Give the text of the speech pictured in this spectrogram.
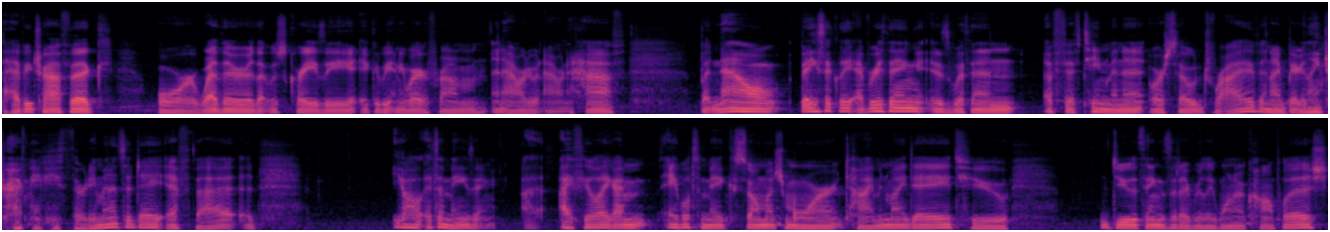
heavy traffic or weather that was crazy. It could be anywhere from an hour to an hour and a half. But now, basically, everything is within a 15 minute or so drive, and I barely drive maybe 30 minutes a day, if that. Y'all, it's amazing. I, I feel like I'm able to make so much more time in my day to do the things that I really want to accomplish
